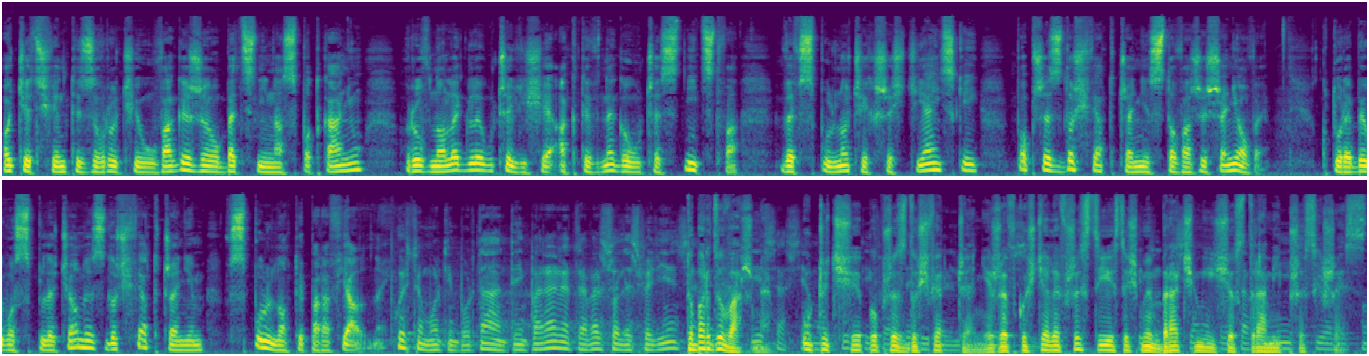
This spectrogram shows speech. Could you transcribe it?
Ojciec Święty zwrócił uwagę, że obecni na spotkaniu równolegle uczyli się aktywnego uczestnictwa we wspólnocie chrześcijańskiej poprzez doświadczenie stowarzyszeniowe które było splecione z doświadczeniem wspólnoty parafialnej. To bardzo ważne. Uczyć się poprzez doświadczenie, że w Kościele wszyscy jesteśmy braćmi i siostrami przez chrzest,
